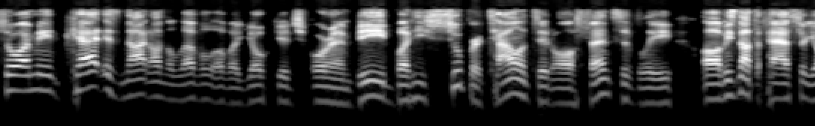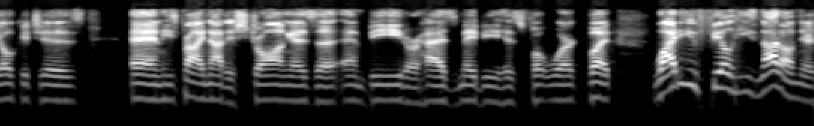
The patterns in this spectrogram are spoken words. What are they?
So I mean, KAT is not on the level of a Jokic or Embiid, but he's super talented offensively. Um, he's not the passer Jokic is, and he's probably not as strong as a Embiid or has maybe his footwork. But why do you feel he's not on their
